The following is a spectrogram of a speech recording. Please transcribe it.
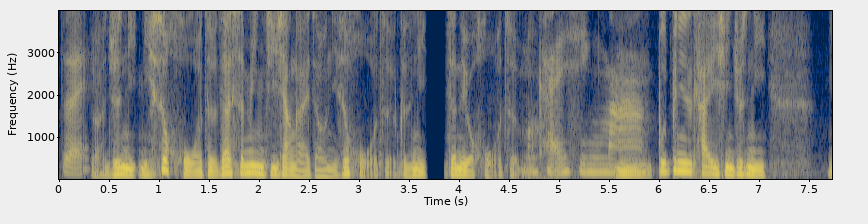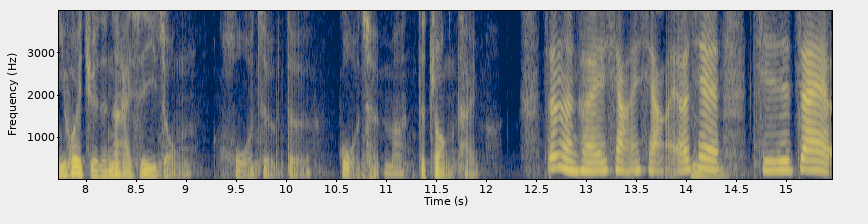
对，对，就是你，你是活着，在生命迹象来讲，你是活着，可是你真的有活着吗？开心吗？嗯，不，不一定是开心，就是你，你会觉得那还是一种活着的过程吗？的状态吗？真的可以想一想，而且其实，在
